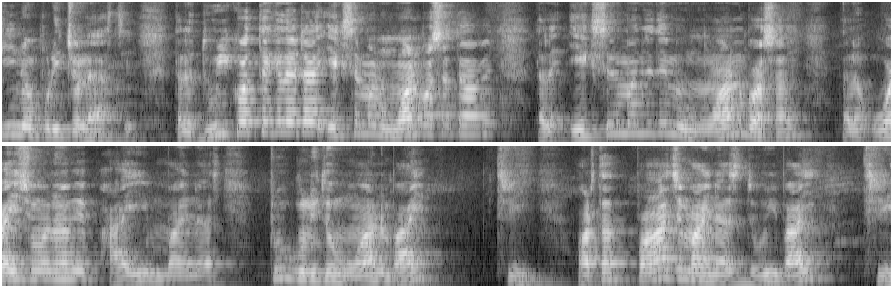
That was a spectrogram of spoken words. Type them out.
তিন ওপরই চলে আসছে। তাহলে দুই করতে গেলে এটা এক্সের মান ওয়ান বসাতে হবে, তাহলে এক্সের মান যদি আমি ওয়ান বসাই, তাহলে ওয়াই সমান হবে ফাইভ মাইনাস টু গুণিত ওয়ান বাই থ্রি অর্থাৎ পাঁচ মাইনাস দুই বাই থ্রি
